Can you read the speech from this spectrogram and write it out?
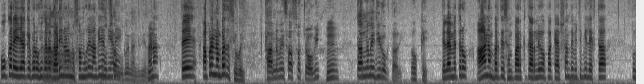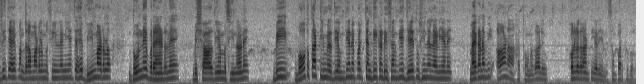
ਉਹ ਘਰੇ ਜਾ ਕੇ ਫਿਰ ਉਹੀ ਗੱਲ ਦਾੜੀ ਨਾਲ ਮੁੱਸਾ ਮੂਰੇ ਲੰਘ ਜਾਂਦੀਆਂ ਨੇ। ਮੂਹਰੇ ਲੰਘਦੀਆਂ ਨੇ। ਹਨਾ? ਤੇ ਆਪਣਾ ਨੰਬਰ ਦੱਸਿਓ ਬਈ। 98724 ਹੂੰ। 91041 ਓਕੇ। ਤੇ ਲੈ ਮਿੱਤਰੋ, ਆਹ ਨੰਬਰ ਤੇ ਸੰਪਰਕ ਕਰ ਲਿਓ, ਆਪਾਂ ਕੈਪਸ਼ਨ ਦੇ ਵਿੱਚ ਵੀ ਲਿਖਤਾ। ਤੁਸੀਂ ਚਾਹੇ 15 ਮਾਡਲ ਮਸ਼ੀਨ ਲੈਣੀ ਹੈ ਚਾਹੇ 20 ਮਾਡਲ ਦੋਨੇ ਬ੍ਰਾਂਡ ਨੇ, ਵਿਸ਼ਾਲ ਦੀਆਂ ਮਸ਼ੀਨਾਂ ਨੇ। ਵੀ ਬਹੁਤ ਘੱਟ ਹੀ ਮਿਲਦੀਆਂ ਹੁੰਦੀਆਂ ਨੇ, ਪਰ ਚੰਗੀ ਕੰਡੀਸ਼ਨ ਦੀਆਂ ਜੇ ਤੁਸੀਂ ਨੇ ਲੈਣੀਆਂ ਨੇ। ਮੈਂ ਕਹਿੰਦਾ ਵੀ ਆਹ ਨਾ ਹੱਥੋਂ ਲਗਾ ਲਿਓ ਫੁੱਲ ਗਾਰੰਟੀ ਵਾਲੀਆਂ ਨੇ, ਸੰਪਰਕ ਕਰੋ।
